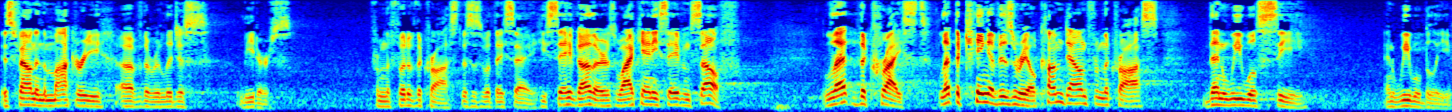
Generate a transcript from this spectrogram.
is found in the mockery of the religious leaders. From the foot of the cross, this is what they say He saved others, why can't He save Himself? Let the Christ, let the King of Israel come down from the cross, then we will see and we will believe.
